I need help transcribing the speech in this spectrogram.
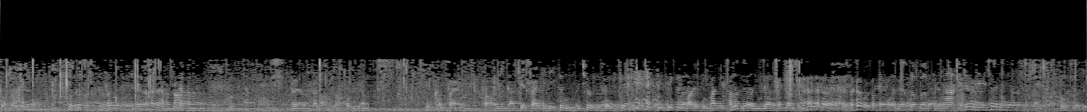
อันนี้เออตลอดลองผมเดี ยวปลูกคำแปลงขอให้มีการเปลี่ยนแปลงที่ดีขึ้นเหมือนชื่อปลูกยิ่งยิ่งขึ้นไปถึงพระนิพพานเรื่อยอยู่กันกับเราชื่อดีชื่อดีปลูกชื่อดี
